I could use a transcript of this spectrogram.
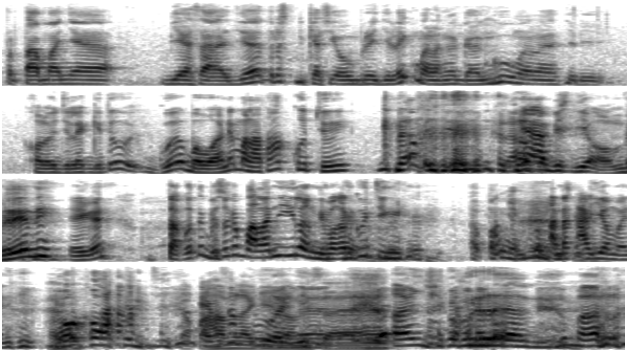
pertamanya biasa aja terus dikasih ombre jelek malah ngeganggu malah jadi Kalau jelek gitu, gue bawaannya malah takut cuy. kenapa sih? Ini abis di ombre nih, ya kan? Takutnya besoknya palanya hilang dimakan kucing. Apa nggak? Anak ayam aja. Oh anjing. Paham lagi anjing. Anjing Kurang. parah.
